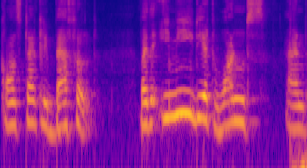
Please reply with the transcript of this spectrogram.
constantly baffled by the immediate wants and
